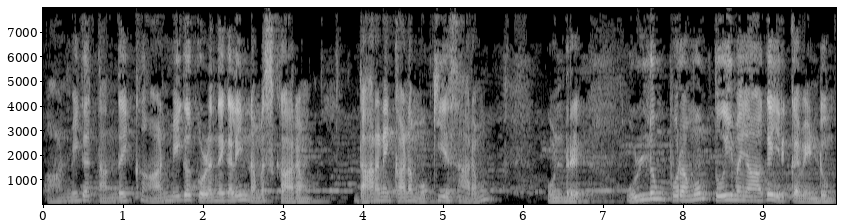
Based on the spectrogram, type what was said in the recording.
ஆன்மீக தந்தைக்கு ஆன்மீக குழந்தைகளின் நமஸ்காரம். தாரணைக்கான முக்கிய சாரம் ஒன்று. உள்ளும் புறமும் தூய்மையாக இருக்க வேண்டும்.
